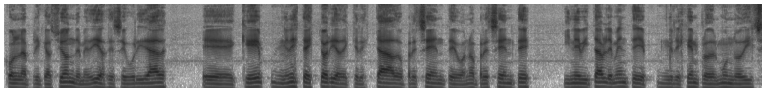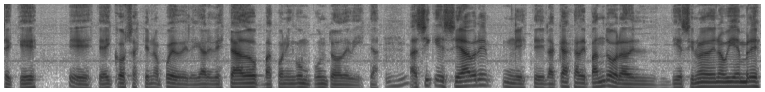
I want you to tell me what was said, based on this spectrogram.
con la aplicación de medidas de seguridad eh, que en esta historia de que el Estado presente o no presente, inevitablemente el ejemplo del mundo dice que este, hay cosas que no puede delegar el Estado bajo ningún punto de vista. Así que se abre este, la caja de Pandora del 19 de noviembre,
